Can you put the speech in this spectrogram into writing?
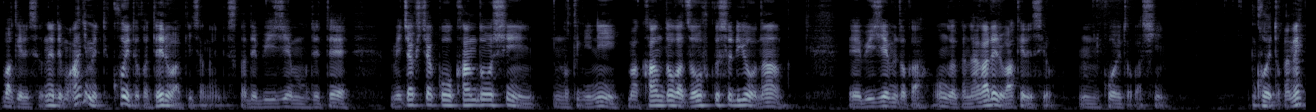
わけですよね。でもアニメって声とか出るわけじゃないですか。で、BGM も出て、めちゃくちゃこう感動シーンの時に、まあ感動が増幅するような、えー、BGM とか音楽が流れるわけですよ。うん、声とかシーン。声とかね。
